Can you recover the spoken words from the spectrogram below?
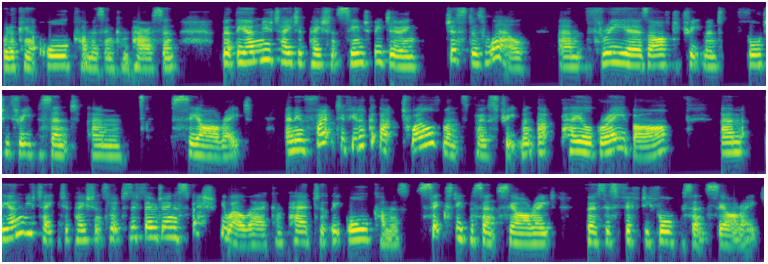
we're looking at all comers in comparison. But the unmutated patients seem to be doing just as well. Um, three years after treatment, 43% um, CR rate. And in fact, if you look at that 12 months post treatment, that pale grey bar, um, the unmutated patients looked as if they were doing especially well there compared to the all comers, 60% CR rate versus 54% CR rate.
